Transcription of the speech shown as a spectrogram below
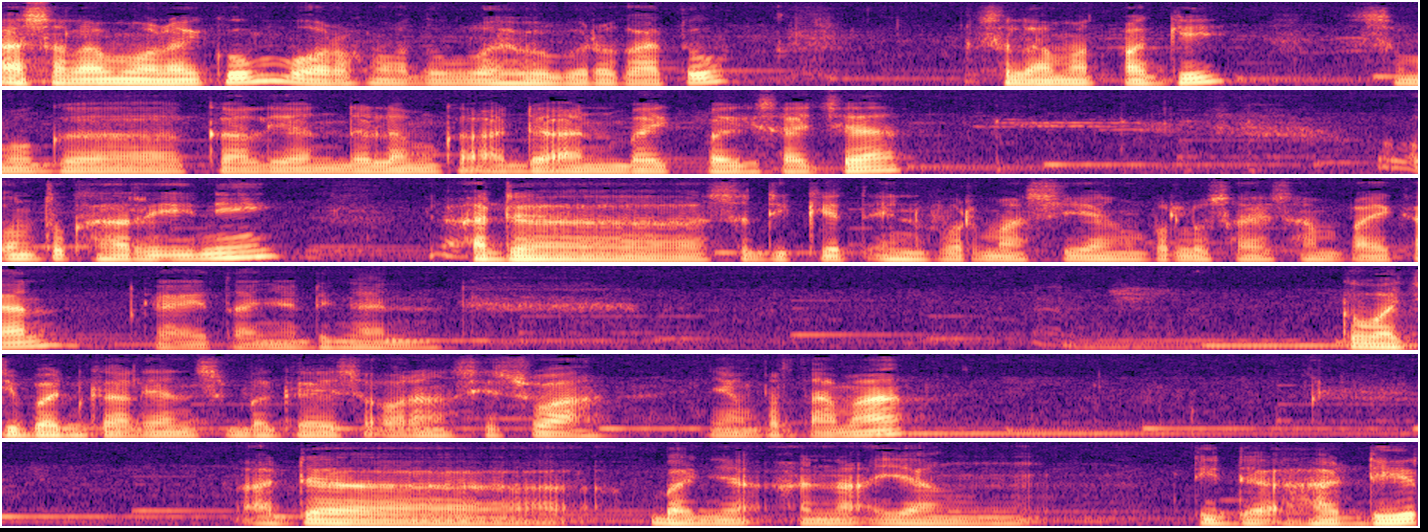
Assalamualaikum warahmatullahi wabarakatuh. Selamat pagi. Semoga kalian dalam keadaan baik-baik saja. Untuk hari ini ada sedikit informasi yang perlu saya sampaikan kaitannya dengan kewajiban kalian sebagai seorang siswa. Yang pertama, ada banyak anak yang tidak hadir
